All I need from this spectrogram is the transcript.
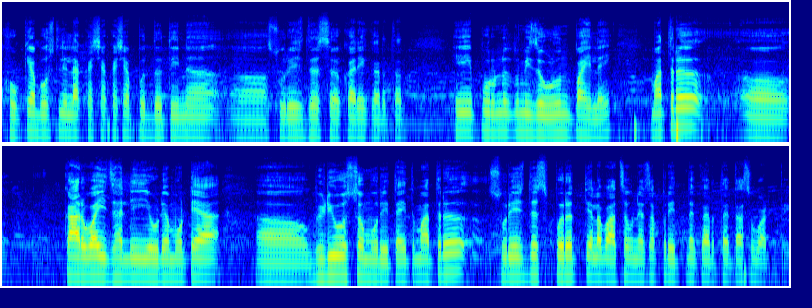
खोक्या बसलेला कशा कशा पद्धतीनं सुरेश धस सहकार्य करतात हे पूर्ण तुम्ही जवळून पाहिलं आहे मात्र कारवाई झाली एवढ्या मोठ्या व्हिडिओ समोर येत आहेत. मात्र सुरेश धस परत त्याला वाचवण्याचा प्रयत्न करतायत असं वाटतंय.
